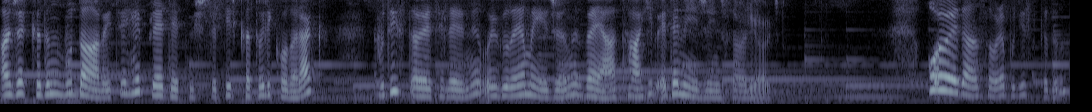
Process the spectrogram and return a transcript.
Ancak kadın bu daveti hep reddetmişti. Bir Katolik olarak Budist öğretilerini uygulayamayacağını veya takip edemeyeceğini söylüyordu. O öğleden sonra Budist kadın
